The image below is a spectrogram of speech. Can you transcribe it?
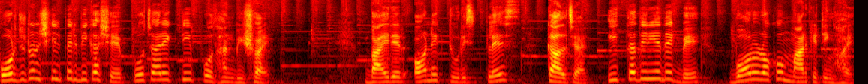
পর্যটন শিল্পের বিকাশে প্রচার একটি প্রধান বিষয়। বাইরের অনেক ট্যুরিস্ট প্লেস কালচার ইত্যাদি নিয়ে দেখবে বড় রকম মার্কেটিং হয়।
